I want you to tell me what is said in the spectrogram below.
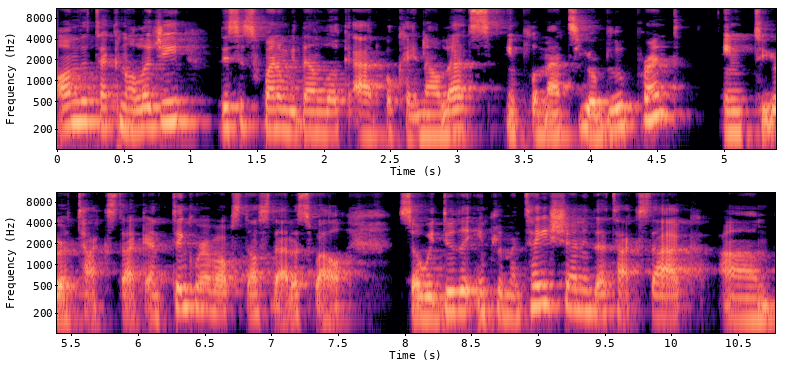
on the technology, this is when we then look at okay, now let's implement your blueprint into your tech stack. And Think RevOps does that as well. So we do the implementation in the tech stack. Um,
